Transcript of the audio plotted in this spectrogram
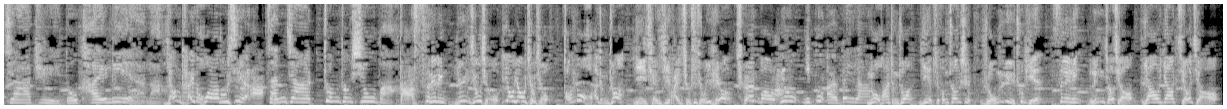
家具都开裂了，阳台的花都谢了。咱家装装修吧，打四零零零九九幺幺九九找诺华整装，一千一百九十九一瓶，全包了。哟，你不耳背了？诺华整装叶志峰装饰荣誉出品，四零零零九九幺幺九九。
